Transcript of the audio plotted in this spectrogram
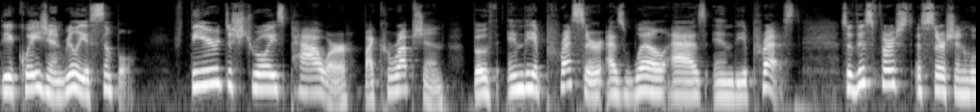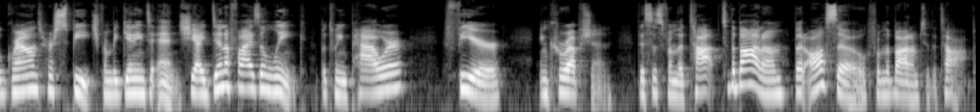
The equation really is simple. Fear destroys power by corruption, both in the oppressor as well as in the oppressed. So, this first assertion will ground her speech from beginning to end. She identifies a link between power, fear, and corruption. This is from the top to the bottom, but also from the bottom to the top.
